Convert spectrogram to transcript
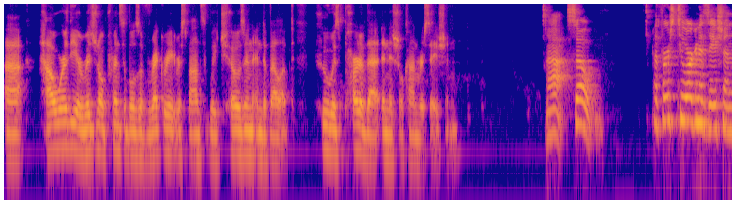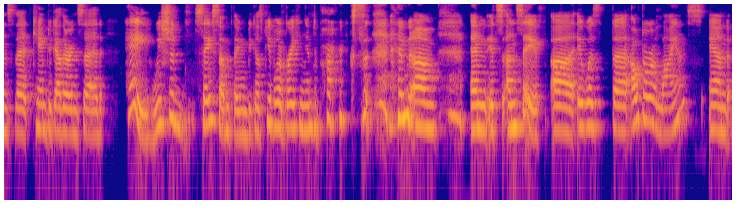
Uh, how were the original principles of Recreate Responsibly chosen and developed? Who was part of that initial conversation? Ah, so the first two organizations that came together and said, hey, we should say something because people are breaking into parks and um, and it's unsafe. Uh, it was the Outdoor Alliance and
